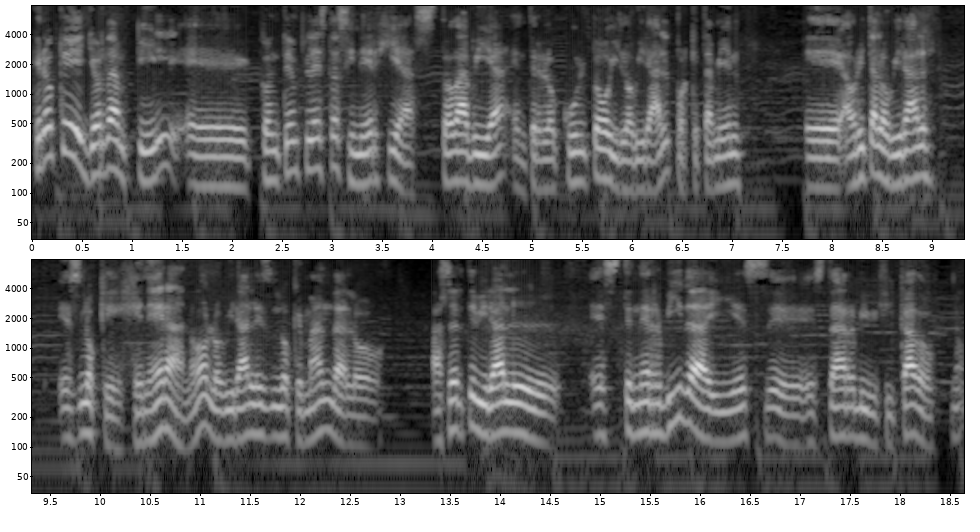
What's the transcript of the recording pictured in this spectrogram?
Creo que Jordan Peele eh, contempla estas sinergias todavía entre lo oculto y lo viral, porque también eh, ahorita lo viral es lo que genera, ¿no? Lo viral es lo que manda, lo hacerte viral es tener vida y es eh, estar vivificado, ¿no?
